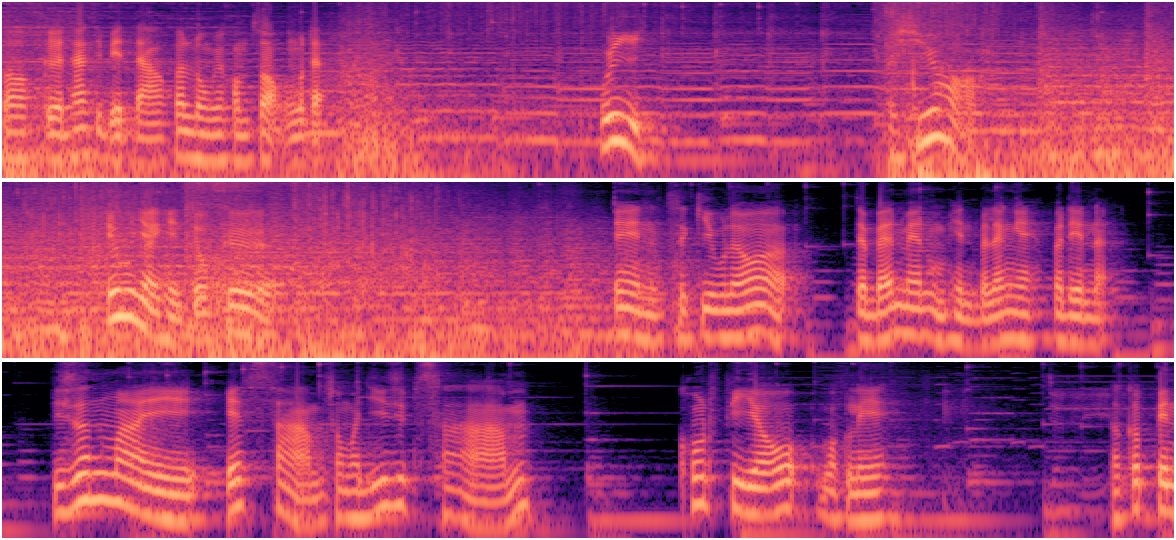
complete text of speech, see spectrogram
ก็เกิน 51 ดาวก็ลงไปคอม 2 หมดอะ อุ้ยไอ้เชี่ยเอ้ยผมอยากเห็นโจ๊กเกอร์ เห็นสกิลแล้วอะแต่แบทแมนผมเห็นไปแล้วไง ประเด็นอะซีซั่นใหม่ S3 2023 โคตรเฟี้ยวบอกเลย แล้วก็เป็น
